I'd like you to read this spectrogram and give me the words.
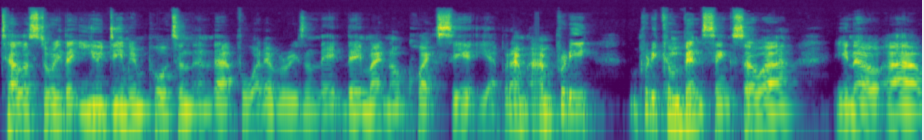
tell a story that you deem important and that for whatever reason they they might not quite see it yet. But I'm I'm pretty pretty convincing. So uh, you know, uh,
